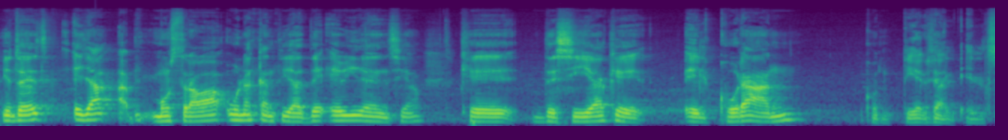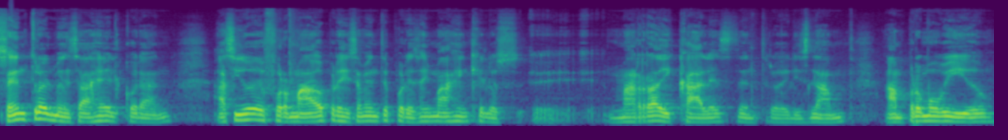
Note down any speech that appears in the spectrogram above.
Y entonces ella mostraba una cantidad de evidencia que decía que el Corán, contiene, o sea, el centro del mensaje del Corán ha sido deformado precisamente por esa imagen que los eh, más radicales dentro del Islam han promovido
